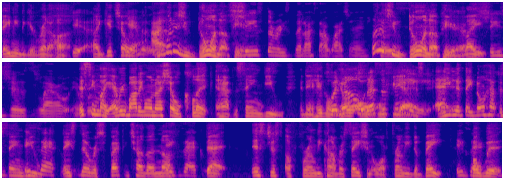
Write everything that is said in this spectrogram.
they need to get rid of her. yeah. Like get your. Yeah, I- what is you doing up here? She's the reason that I stopped watching. What is you doing up here? yeah, like she's just loud. And it seemed like everybody on that show click and have the same view, and then here go But your no, old goofy ass. And Uh, even if they don't have the same view, exactly. they still respect each other enough exactly that it's just a friendly conversation or a friendly debate. exactly. But with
